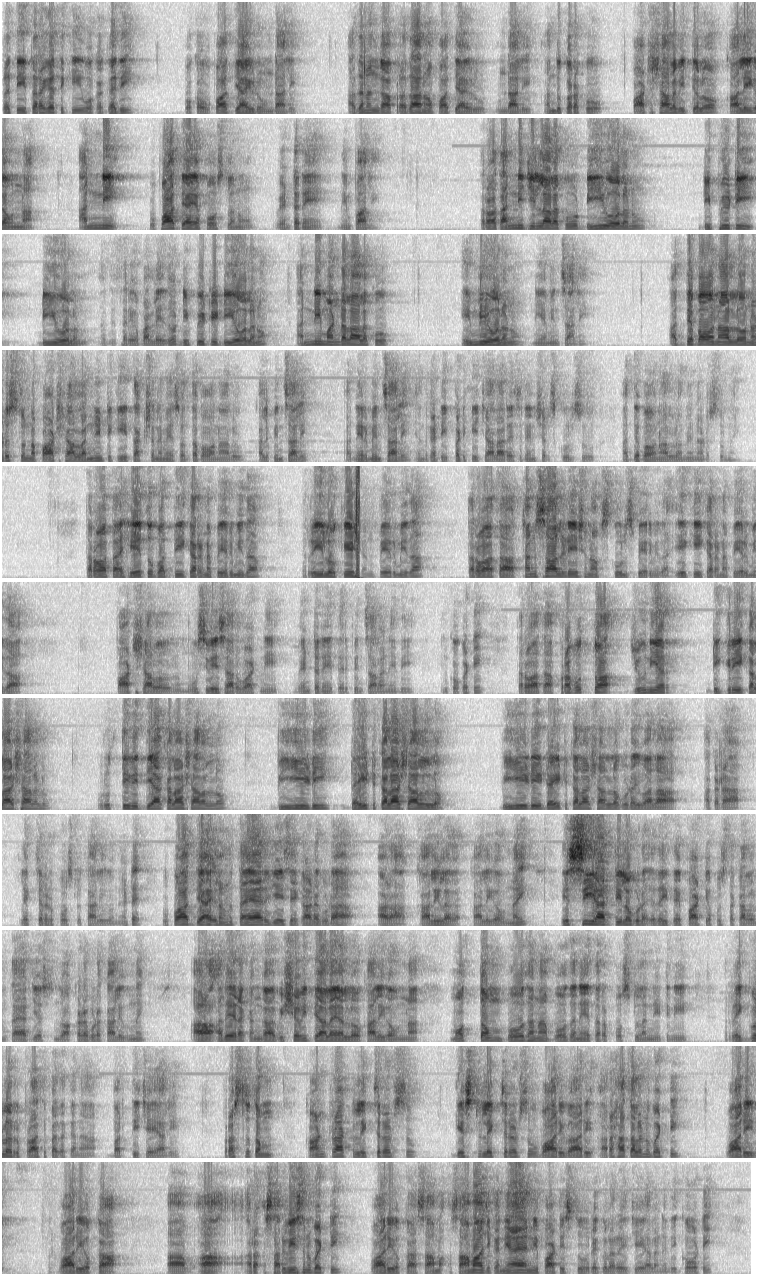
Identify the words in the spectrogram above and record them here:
ప్రతి తరగతికి ఒక గది ఒక ఉపాధ్యాయుడు ఉండాలి. అదనంగా ప్రధాన ఉపాధ్యాయుడు ఉండాలి. అందుకొరకు పాఠశాల విద్యలో ఖాళీగా ఉన్న అన్ని ఉపాధ్యాయ పోస్టులను వెంటనే నింపాలి. తర్వాత అన్ని జిల్లాలకు డిఈఓలను డిప్యూటీ డిఈఓలను అది సరిగా పడలేదు డిప్యూటీ డిఓలను అన్ని మండలాలకు ఎంబీఓలను నియమించాలి. అద్దె భవనాల్లో నడుస్తున్న పాఠశాలలన్నింటికీ తక్షణమే సొంత భవనాలు కల్పించాలి నిర్మించాలి ఎందుకంటే ఇప్పటికీ చాలా రెసిడెన్షియల్ స్కూల్స్ అద్దె భవనాల్లోనే నడుస్తున్నాయి. తర్వాత హేతుబద్ధీకరణ పేరు మీద రీలొకేషన్ పేరు మీద తర్వాత కన్సాలిడేషన్ ఆఫ్ స్కూల్స్ పేరు మీద ఏకీకరణ పేరు మీద పాఠశాలలను మూసివేశారు. వాటిని వెంటనే తెరిపించాలనేది ఇంకొకటి. తర్వాత ప్రభుత్వ జూనియర్ డిగ్రీ కళాశాలలు వృత్తి విద్యా కళాశాలల్లో బీఈడి డైట్ కళాశాలల్లో. బీఈడి డైట్ కళాశాలలో కూడా ఇవాళ అక్కడ లెక్చరర్ పోస్టులు ఖాళీగా ఉన్నాయి. అంటే ఉపాధ్యాయులను తయారు చేసే కాడ కూడా ఆడ ఖాళీల ఖాళీగా ఉన్నాయి. ఎస్సీఆర్టీలో కూడా ఏదైతే పాఠ్య పుస్తకాలను తయారు చేస్తుందో అక్కడ కూడా ఖాళీ ఉన్నాయి. అదే రకంగా విశ్వవిద్యాలయాల్లో ఖాళీగా ఉన్న మొత్తం బోధన బోధనేతర పోస్టులన్నిటినీ రెగ్యులర్ ప్రాతిపదికన భర్తీ చేయాలి. ప్రస్తుతం కాంట్రాక్ట్ లెక్చరర్స్ గెస్ట్ లెక్చరర్స్ వారి వారి అర్హతలను బట్టి వారి వారి యొక్క సర్వీస్ను అర- బట్టి వారి యొక్క సామా సామాజిక న్యాయాన్ని పాటిస్తూ రెగ్యులరైజ్ చేయాలనేది ఇంకొకటి.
